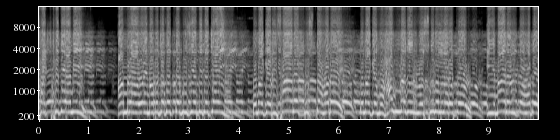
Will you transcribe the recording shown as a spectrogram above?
সাক্ষী দিয়ে আমি, আমরা ওই নবজগৎকে বুঝিয়ে দিতে চাই, তোমাকে রিসালত বুঝতে হবে, তোমাকে মুহাম্মাদুর রাসূলুল্লাহর উপর ঈমান আনতে হবে,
